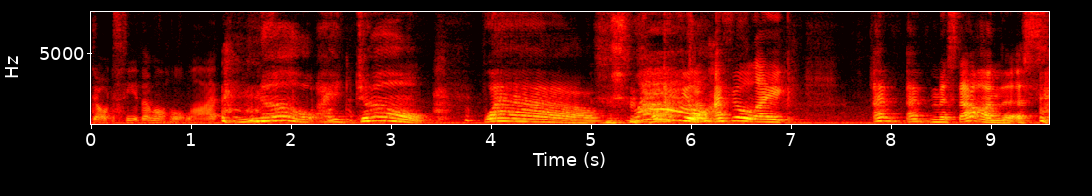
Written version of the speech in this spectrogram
don't see them a whole lot. No, I don't. Wow. I feel Wow. I feel like I've I've missed out on this.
